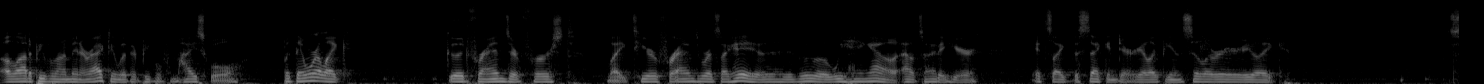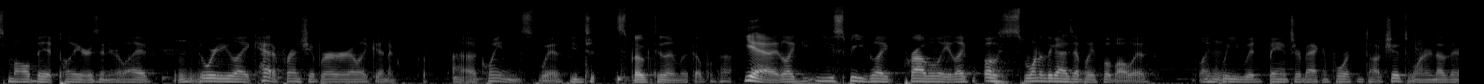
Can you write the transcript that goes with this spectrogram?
a lot of people that I'm interacting with are people from high school, but they weren't like good friends or first like tier friends where it's like, hey, uh, we hang out outside of here. It's like the secondary, like the ancillary, like small bit players in your life, hmm to where you like had a friendship or like an uh, acquaintance with. You t- spoke to them a couple times. Yeah, like you speak like probably like oh, it's one of the guys I played football with. Like Mhm. we would banter back and forth and talk shit to one another,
